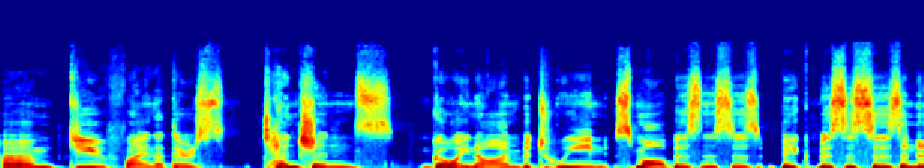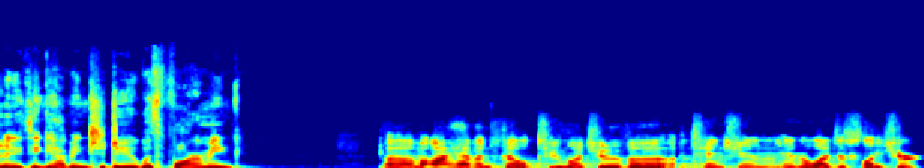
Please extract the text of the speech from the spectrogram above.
Um, do you find that there's tensions going on between small businesses, big businesses, and anything having to do with farming? Um, I haven't felt too much of a tension in the legislature.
